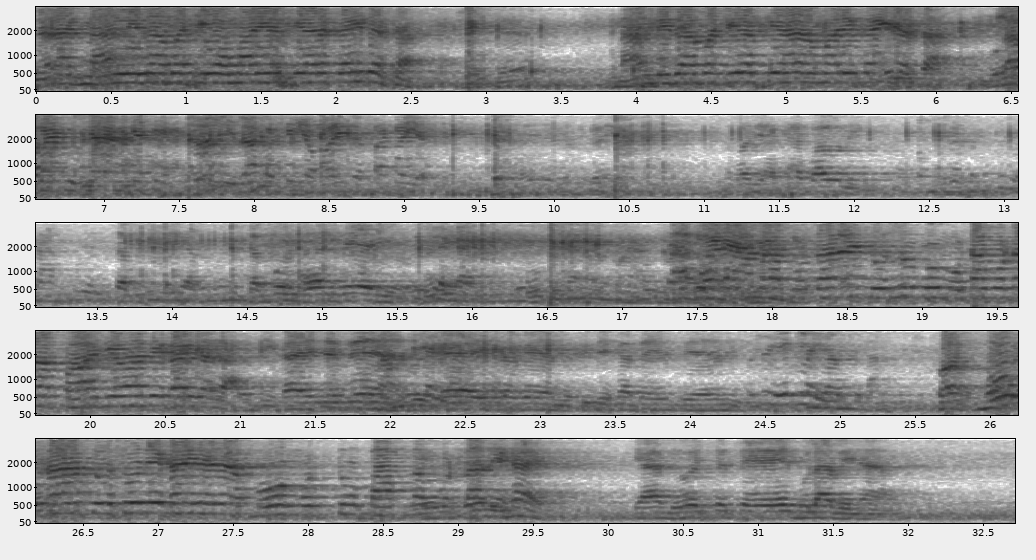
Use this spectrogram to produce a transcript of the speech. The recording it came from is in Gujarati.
દાદા જ્ઞાન લીધા પછી અમારી અત્યારે કઈ દશા? જ્ઞાન લીધા પછી અત્યારે અમારી કઈ દશા? ભોલાભાઈ કે જ્ઞાન લીધા પછી અમારી કઈ હતી મોટા મોટા પહાડ જેવા દેખાય દેખાય છે દેખાય બહુ ખરાબ દોષો દેખાય બહુ મોટું પાપના પોટલા દેખાય. આ દોષ છે તે ગુલાબી ના.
